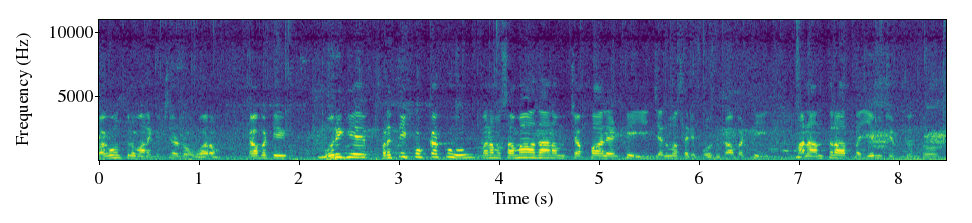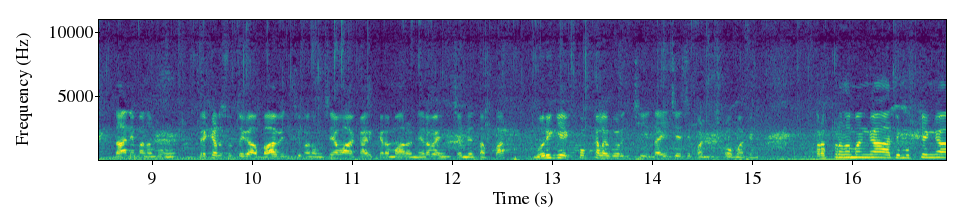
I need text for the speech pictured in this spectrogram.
భగవంతుడు మనకి ఇచ్చినటువంటి వరం. కాబట్టి మురిగే ప్రతి కుక్కకు మనం సమాధానం చెప్పాలంటే ఈ జన్మ సరిపోదు. కాబట్టి మన అంతరాత్మ ఏమి చెప్తుందో దాన్ని మనము త్రికట శుద్ధిగా భావించి మనం సేవా కార్యక్రమాలు నిర్వహించండి తప్ప మురిగే కుక్కల గురించి దయచేసి పట్టించుకోమాకండి ప్రప్రథమంగా అతి ముఖ్యంగా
